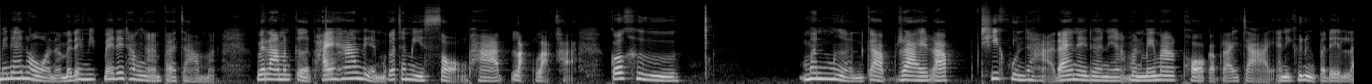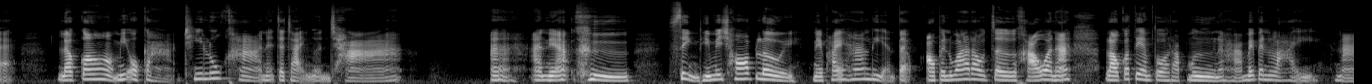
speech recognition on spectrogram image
ไม่แน่นอนอะไม่ได้ไม่ได้ทำงานประจำอะเวลามันเกิดไพ่ห้าเหรียญมันก็จะมีสองพาร์ทหลักๆค่ะ ก็คือ มันเหมือนกับรายรับที่คุณจะหาได้ในเดือนนี้มันไม่มากพอกับรายจ่าย อันนี้คือหนึ่งประเด็นแหละแล้วก็มีโอกาสที่ลูกค้าเนี่ยจะจ่ายเงินช้าอะอันเนี้ยคือสิ่งที่ไม่ชอบเลยในไพ่ห้าเหรียญแต่เอาเป็นว่าเราเจอเขาอะนะ เราก็เตรียมตัวรับมือนะคะ ไม่เป็นไรนะ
